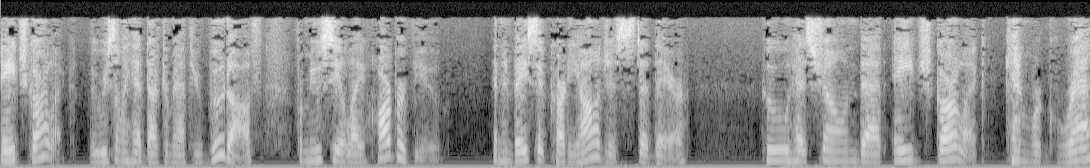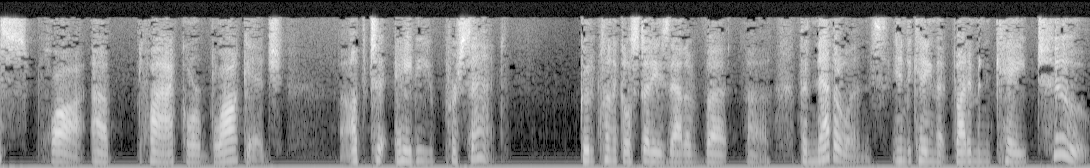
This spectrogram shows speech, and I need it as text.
Aged garlic. We recently had Dr. Matthew Budoff from UCLA Harborview, an invasive cardiologist there, who has shown that aged garlic can regress pla- uh, plaque or blockage up to 80% good clinical studies out of uh, uh, the Netherlands indicating that vitamin K2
